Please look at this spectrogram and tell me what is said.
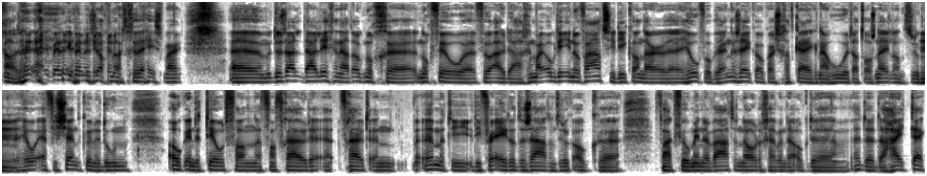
Nou, ik, ben, ik ben er zelf nooit geweest. Maar, um, dus daar, daar liggen inderdaad ook nog, nog veel, veel uitdagingen. Maar ook de innovatie die kan daar heel veel brengen. Zeker ook als je gaat kijken naar hoe we dat als Nederland natuurlijk Hmm. heel efficiënt kunnen doen. Ook in de teelt van, van fruiden, fruit en met die, die veredelde zaad natuurlijk ook vaak veel minder water nodig hebben. En daar ook de, de, de high-tech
